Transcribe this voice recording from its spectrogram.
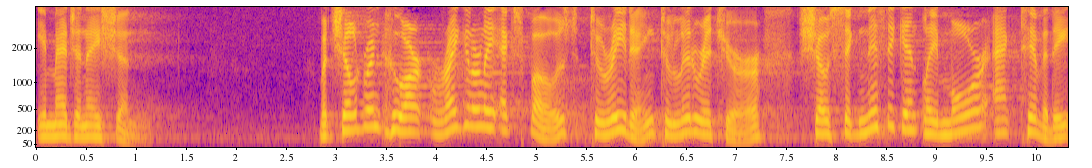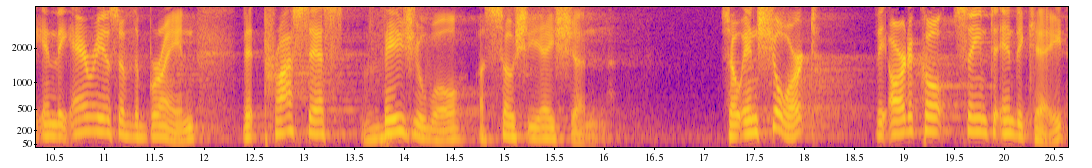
imagination. But children who are regularly exposed to reading, to literature, show significantly more activity in the areas of the brain that process visual association. So, in short, the article seemed to indicate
